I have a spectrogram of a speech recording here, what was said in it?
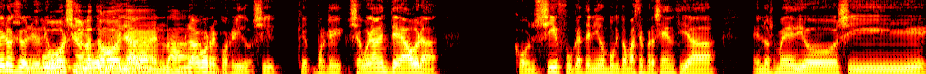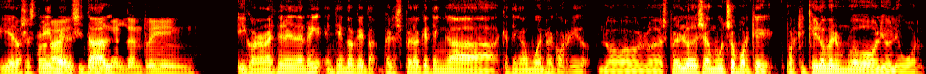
espero es que Oli Oli World sea un ya largo- en la. un largo recorrido, sí. Que, porque seguramente ahora, con Shifu, que ha tenido un poquito más de presencia en los medios y, y en los streamers y tal, Elden Ring. Y con Ring entiendo que, pero espero que tenga, que tenga un buen recorrido. Lo, lo espero y lo deseo mucho porque, porque quiero ver un nuevo Oli Oli World.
